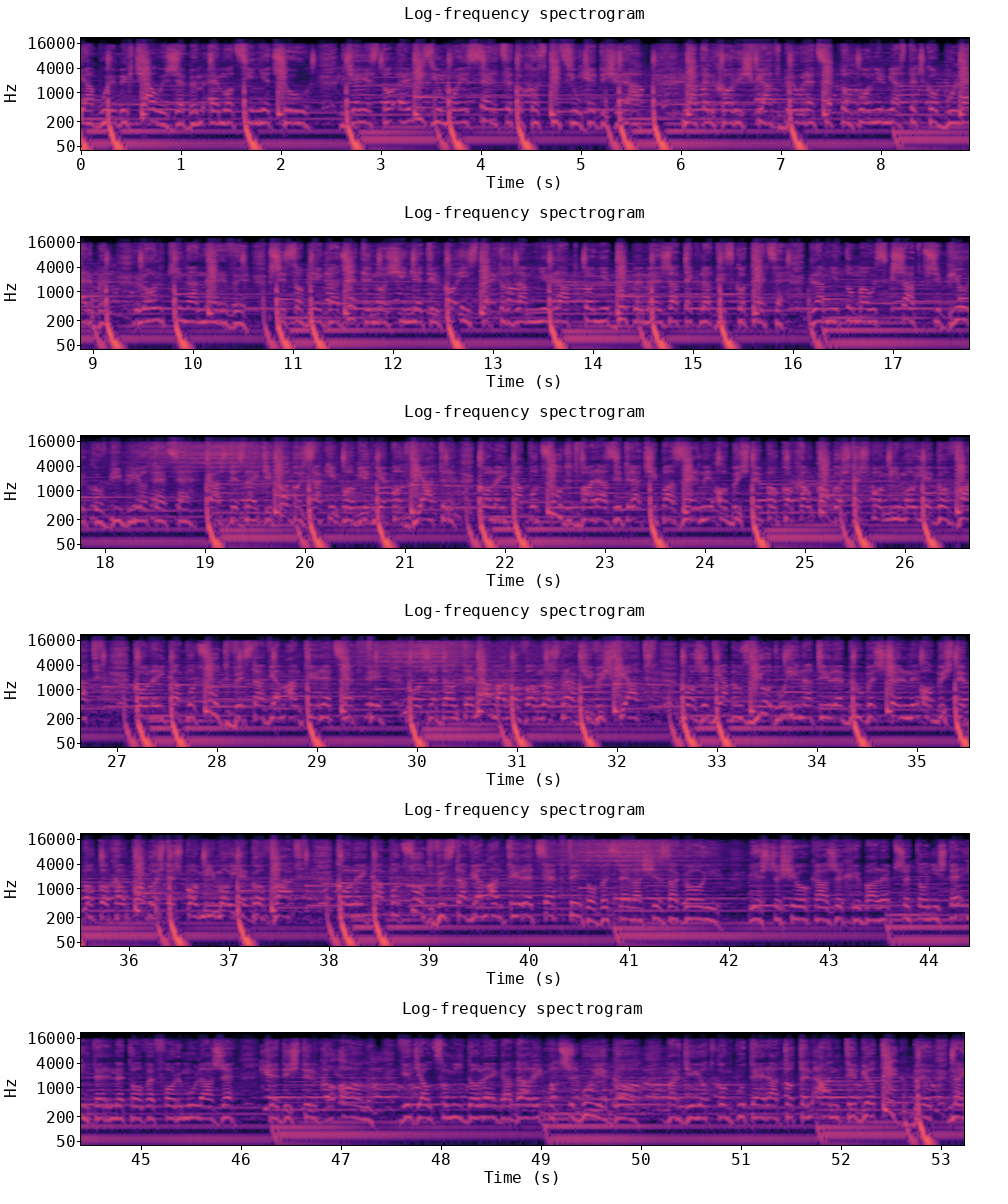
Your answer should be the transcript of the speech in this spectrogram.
Diabły by chciały, żebym emocji nie czuł. Gdzie jest to Elysium? Moje serce to hospicjum. Kiedyś rap na ten chory świat był receptą. Płonie miasteczko Bullerbyn Lolki na nerwy. Przy sobie gadżety nosi nie tylko inspektor. Dla mnie rap to nie dupy mężatek na dyskotece. Dla mnie to mały skrzat przy biurku w bibliotece. Każdy znajdzie kogoś za kim pobiegnie pod wiatr. Kolejka po cud, dwa razy traci pazerny. Obyś ty pokochał kogoś też pomimo jego wad. Kolejka po cud, wystawiam antyrecepty Może Dante namalował nasz prawdziwy świat? Może diabeł zwiódł i na tyle był bezczelny Obyś ty pokochał kogoś też pomimo jego wad? Kolejka po cud, wystawiam antyrecepty. Do wesela się zagoi, jeszcze się okaże Chyba lepsze to niż te internetowe formularze. Kiedyś tylko on wiedział co mi dolega Dalej potrzebuję go, bardziej od komputera To ten antybiotyk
